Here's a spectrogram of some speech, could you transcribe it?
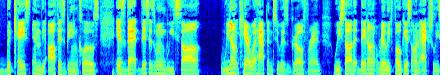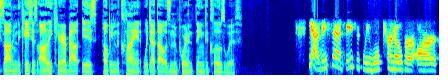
the case in the office being closed, is that this is when we saw we don't care what happened to his girlfriend. We saw that they don't really focus on actually solving the cases. All they care about is helping the client, which I thought was an important thing to close with. Yeah, they said basically we'll turn over our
